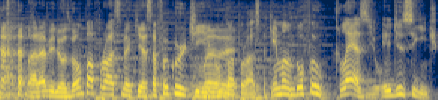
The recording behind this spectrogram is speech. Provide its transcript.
Maravilhoso. Vamos pra próxima aqui. Essa foi curtinha. Manda Vamos pra próxima. Quem mandou foi o Clésio. Ele diz o seguinte:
